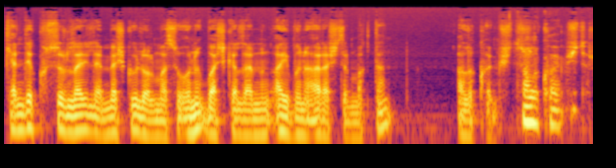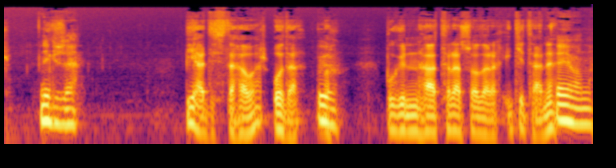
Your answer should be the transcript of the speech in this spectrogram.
kendi kusurlarıyla meşgul olması onu başkalarının aybını araştırmaktan alıkoymuştur. Alıkoymuştur. Ne güzel. Bir hadis daha var. O da Buyurun. bak, bugünün hatırası olarak iki tane Eyvallah.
